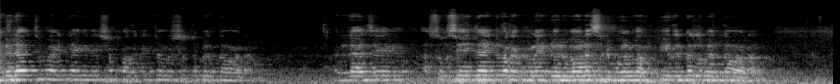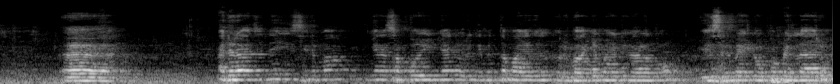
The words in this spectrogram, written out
അനുരാജുമായിട്ട് ഏകദേശം പതിനഞ്ച് വർഷത്തെ ബന്ധമാണ്. അനുരാജ് അസോസിയേറ്റ് ആയിട്ട് നടക്കുമ്പോൾ എന്റെ ഒരുപാട് സിനിമകൾ വർക്ക് ചെയ്തിട്ടുള്ള ബന്ധമാണ്. അനുരാജിന്റെ ഈ സിനിമ ഇങ്ങനെ സംഭവിക്കാൻ ഒരു നിമിത്തമായതിൽ ഒരു ഭാഗ്യമായിട്ട് കാണുന്നു. ഈ സിനിമയ്ക്കൊപ്പം എല്ലാവരും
